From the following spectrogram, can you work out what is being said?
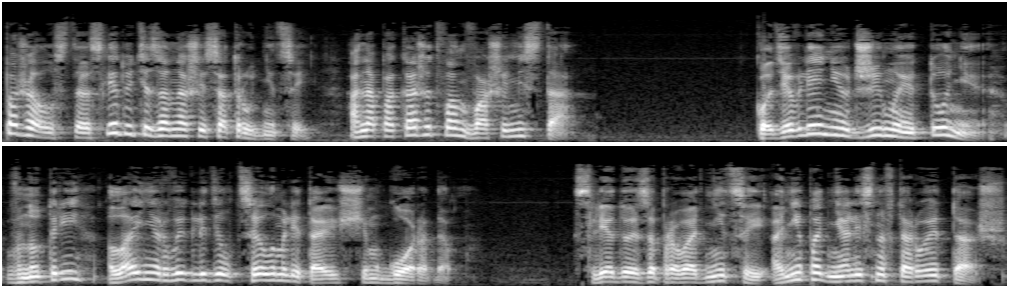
Пожалуйста, следуйте за нашей сотрудницей. Она покажет вам ваши места». К удивлению Джима и Тони, внутри лайнер выглядел целым летающим городом. Следуя за проводницей, они поднялись на второй этаж.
